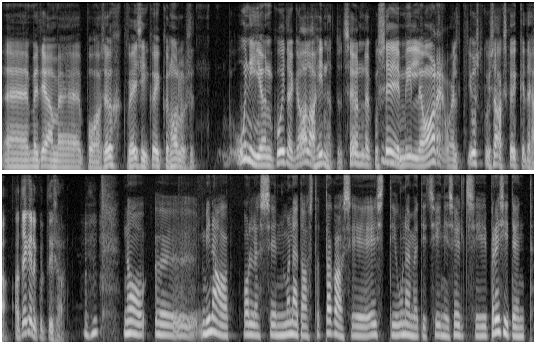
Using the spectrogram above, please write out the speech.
äh, me teame, puhas õhk, vesi, kõik on olulised, uni on kuidagi alahinnatud, see on nagu see, mhm. mille arvelt justkui saaks kõike teha, aga tegelikult ei saa. -hmm. no mina, olles siin mõned aastad tagasi Eesti Unemeditsiini Seltsi president,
